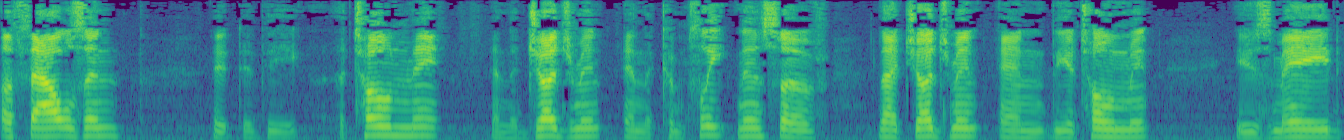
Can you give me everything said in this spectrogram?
a thousand it, the atonement and the judgment and the completeness of that judgment and the atonement is made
